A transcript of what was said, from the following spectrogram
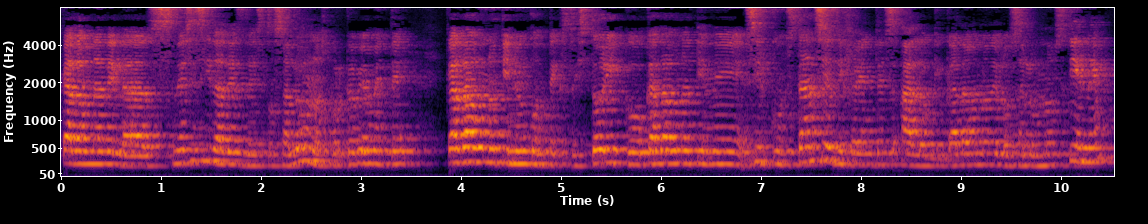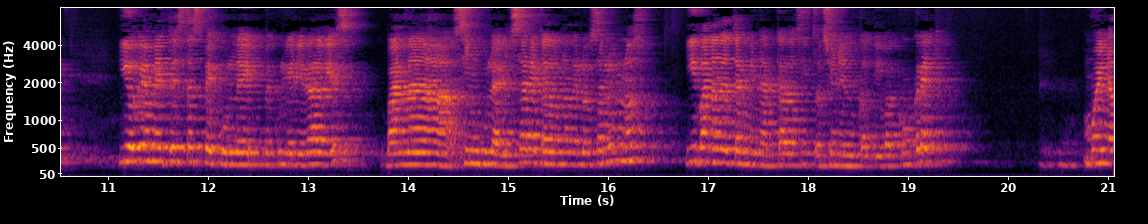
cada una de las necesidades de estos alumnos, porque obviamente cada uno tiene un contexto histórico, cada uno tiene circunstancias diferentes a lo que cada uno de los alumnos tiene, y obviamente estas peculiaridades van a singularizar a cada uno de los alumnos y van a determinar cada situación educativa concreta. Bueno,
